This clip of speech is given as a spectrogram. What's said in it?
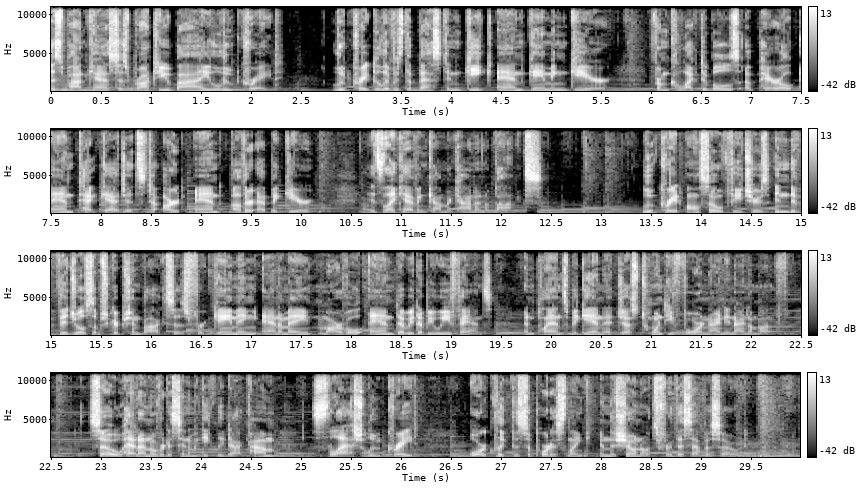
This podcast is brought to you by Loot Crate. Loot Crate delivers the best in geek and gaming gear, from collectibles, apparel, and tech gadgets to art and other epic gear. It's like having Comic Con in a box. Loot Crate also features individual subscription boxes for gaming, anime, Marvel, and WWE fans, and plans begin at just $24.99 a month. So head on over to cinemageekly.com slash loot crate or click the support us link in the show notes for this episode.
